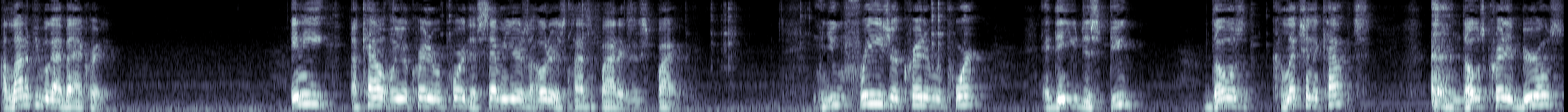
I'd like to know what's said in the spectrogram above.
A lot of people got bad credit. Any account on your credit report that's seven years or older is classified as expired. When you freeze your credit report and then you dispute those collection accounts, those credit bureaus,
